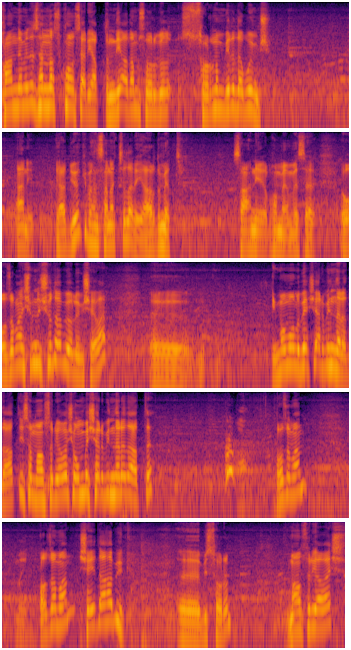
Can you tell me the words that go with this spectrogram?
Pandemide sen nasıl konser yaptın diye adamı sorgu, sorunun biri de buymuş. Yani ya diyor ki ben sanatçılara yardım ettim. Sahne yapamayan vesaire. E, o zaman şimdi şu da böyle bir şey var. Ee, İmamoğlu 5'er bin lira dağıttıysa Mansur Yavaş 15'er bin lira dağıttı. O zaman o zaman şey daha büyük e, bir sorun. Mansur Yavaş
